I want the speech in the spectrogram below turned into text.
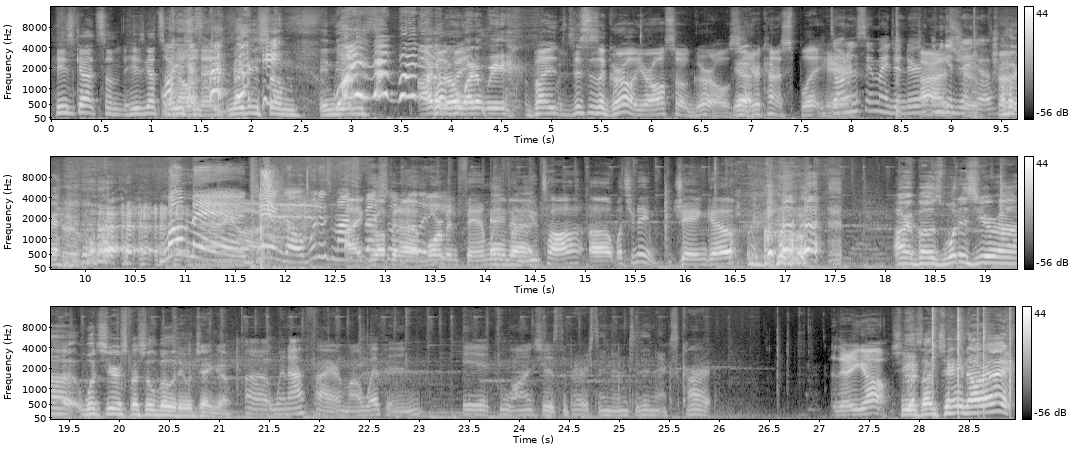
he's got some, he's got some Why is melanin. Maybe some Indian. Why is that I don't But- know. but- Why don't we? But this is a girl. You're also a girl, so Yeah. you're kind of split here. Don't assume my gender. All Let me get Django. true. True, true. My man, Django. What is my I grew up in a? Mormon family And, from uh, Utah. Uh, what's your name? Django. All right, Bose. What is your uh, what's your special ability with Django? Uh, when I fire my weapon, it launches the person into the next cart. There you go. She is unchained. All right.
